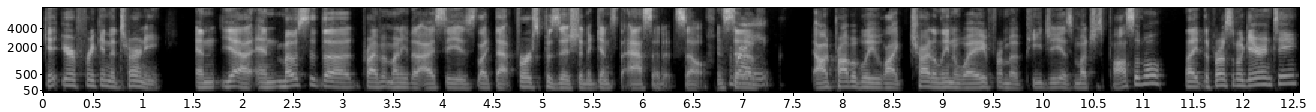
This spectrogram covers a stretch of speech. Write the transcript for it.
Get your freaking attorney. And yeah, and most of the private money that I see is like that first position against the asset itself. Instead right. of I would probably like try to lean away from a PG as much as possible, like the personal guarantee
